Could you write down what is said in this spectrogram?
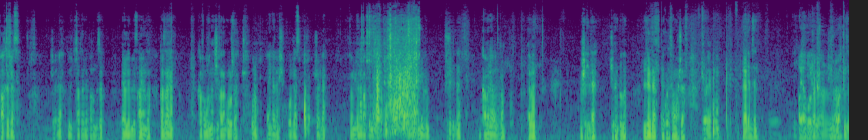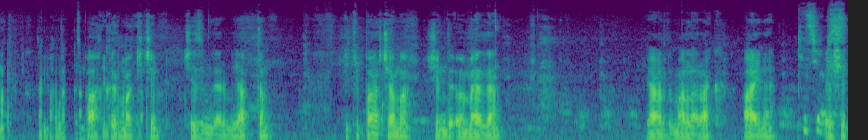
bakacağız. Şöyle bir tane kazanın. Kapağından çıkan burada. Bunu engellemiş olacağız. Şöyle önümüze bakacağız. Bilmiyorum. Şu şekilde kamera alalım. Hemen bu şekilde çıkın bunu. Üzerine dekorasyon amaçlı. Şöyle yapalım. Perdemizin ayağı olacak. Şimdi baktığınız zaman sanki bir burada kazanıyor. Ah kırmak için çizimlerimi yaptım. İki parçamı şimdi Ömer'den yardım alarak aynı Kesiyoruz. eşit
